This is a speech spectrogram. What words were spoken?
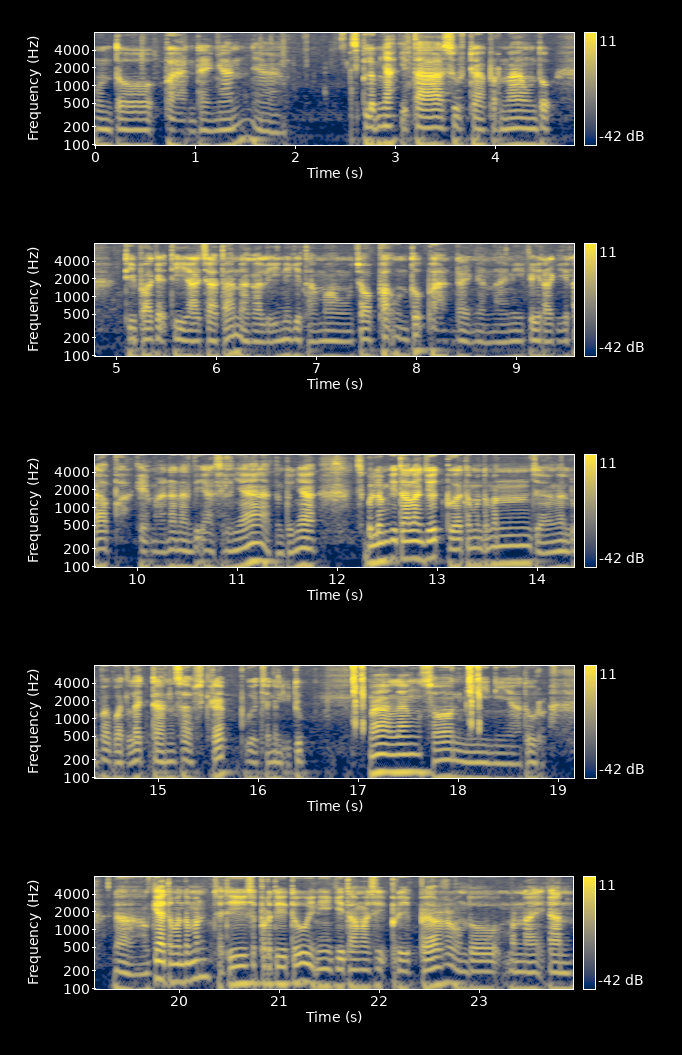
untuk bantengan. Ya sebelumnya kita sudah pernah untuk dipakai di hajatan nah kali ini kita mau coba untuk bandengan nah ini kira-kira bagaimana nanti hasilnya? Nah tentunya sebelum kita lanjut buat teman-teman jangan lupa buat like dan subscribe buat channel youtube Malang Sound Miniatur. Nah oke okay, teman-teman. Jadi seperti itu. Ini kita masih prepare untuk menaikkan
